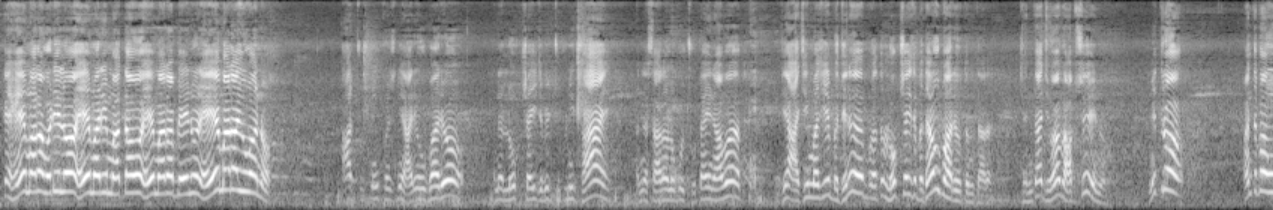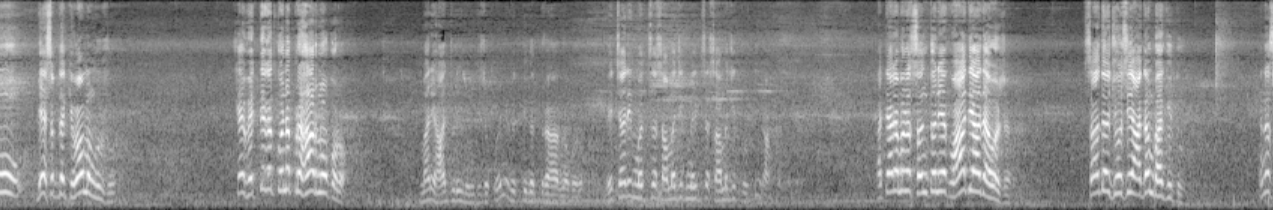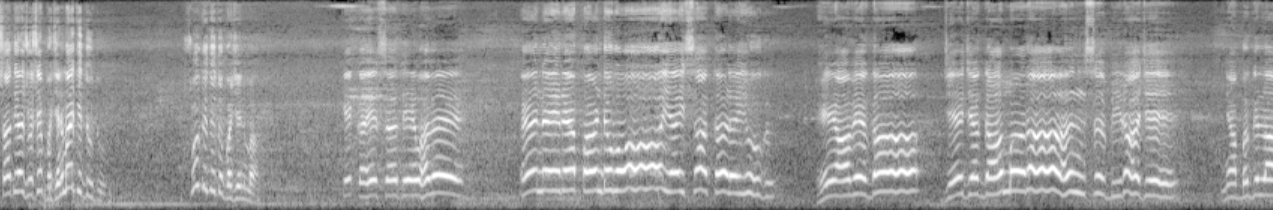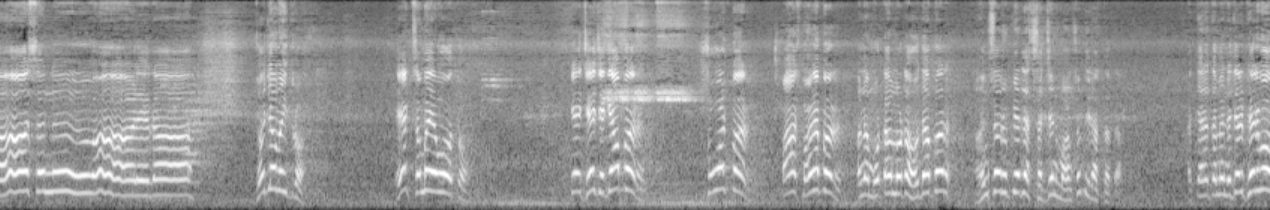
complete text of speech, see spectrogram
કે હે મારા વડીલો, હે મારી માતાઓ, હે મારા બહેનો, હે મારા યુવાનો, આ ચૂંટણી પંચની હારે ઊભા રહ્યો અને લોકશાહી જેવી ચૂંટણી થાય. અને સારા લોકો ચૂંટાઈને આવે, જે આજીમાજી એ બધેને લોકશાહી બધા ઊભા રહ્યો તમે તારે. જનતા જવાબ આપશે એનો. મિત્રો, અંતમાં હું બે શબ્દ કહેવા માંગુ છું. કે વ્યક્તિગત કોઈને પ્રહાર ન કરો. મારી હાથ જોડી વિનંતી છે, કોઈને વ્યક્તિગત પ્રહાર ન કરો. વૈચારિક મત છે, સામાજિક મત છે, સામાજિક વૃત્તિ રાખો. અત્યારે મને સંતોની એક વાત યાદ આવે છે. સદૈવ જોશી આગમ ભાગ્યું હતું અને સદૈવ જોશી ભજનમાં કીધું હતું શું કીધું હતું ભજનમાં? કે કહે સદેવ, હવે એને રે પાંડવો એસા કળયુગ હે આવેગા જે જગા મારા હંસ બિરાજે, ન્યા બગલાસન વાળેગા જોજો મિત્રો, એક સમય એવો હતો કે જે જગ્યા પર સોવટ પર પાસ માળા પર અને મોટા મોટા હોદ્દા પર હંસ રૂપિયા એટલે સજ્જન માણસો બિરાજતા હતા. અત્યારે તમે નજર ફેરવો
